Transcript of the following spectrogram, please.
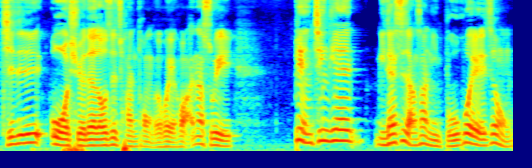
其实我学的都是传统的绘画，那所以，变今天你在市场上你不会这种。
